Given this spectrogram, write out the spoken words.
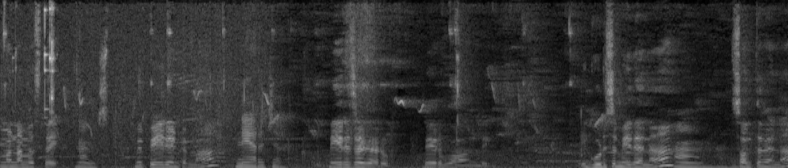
అమ్మ నమస్తే. నమస్తే. మీ పేరేంటమ్మా? నీరజ. నీరజ గారు. పేరు బాగుంది. ఈ గుడిసె మీదేనా? సొంతమేనా?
